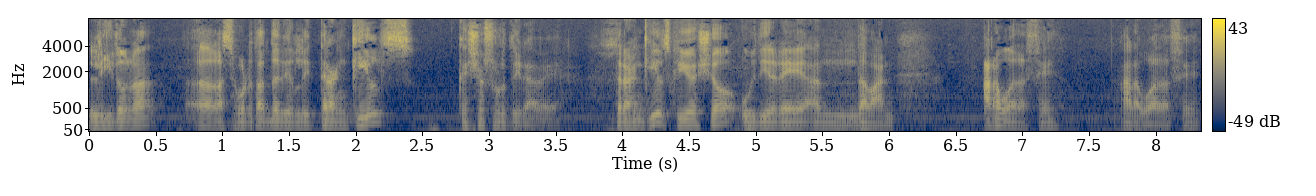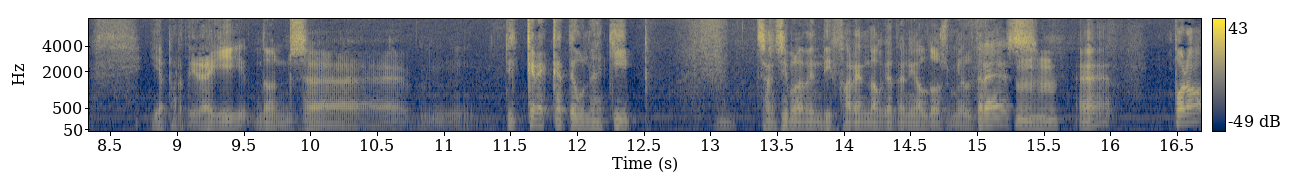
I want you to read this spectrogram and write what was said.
li dona eh, la seguretat de dir-li tranquils que això sortirà bé. Tranquils que jo això ho diré endavant ara ho ha de fer, ara ho ha de fer. I a partir d'aquí, doncs, eh, crec que té un equip sensiblement diferent del que tenia el 2003, mm -hmm. eh? Però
